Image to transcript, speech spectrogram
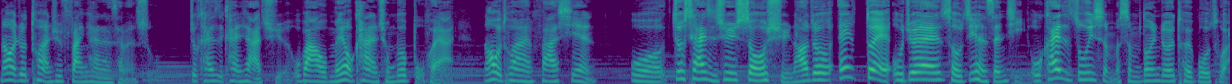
然后我就突然去翻开那三本书，就开始看下去了。我把我没有看的全部都补回来，然后我突然发现。我就开始去搜寻，然后就哎、欸，对我觉得手机很神奇。我开始注意什么，什么东西都会推播出来。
